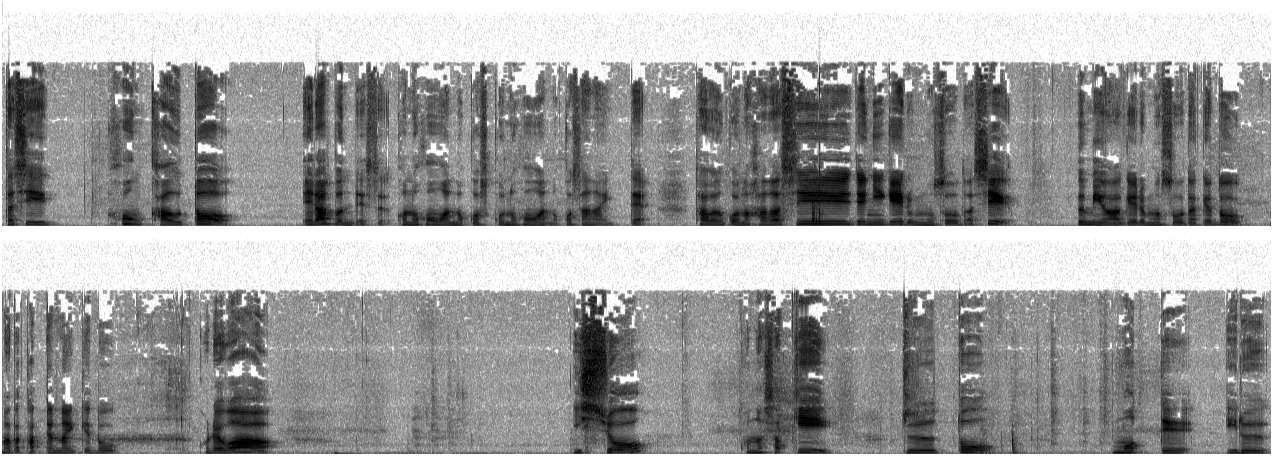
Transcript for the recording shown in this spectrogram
私本買うと選ぶんです。この本は残すこの本は残さないって。多分この「裸足で逃げる」もそうだし「海をあげる」もそうだけどまだ買ってないけどこれは一生この先ずっと持っている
